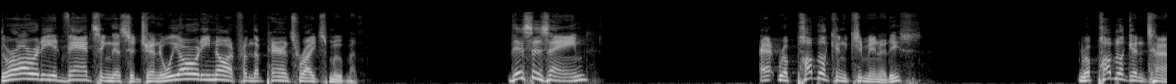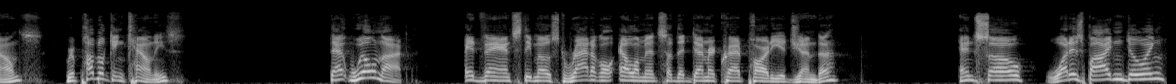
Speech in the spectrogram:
They're already advancing this agenda. We already know it from the parents' rights movement. This is aimed at Republican communities, Republican towns, Republican counties that will not advance the most radical elements of the Democrat Party agenda. And so, what is Biden doing?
